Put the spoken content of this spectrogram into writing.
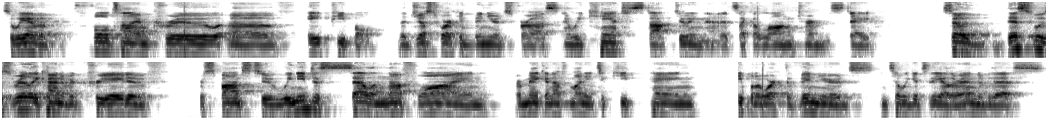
so we have a full-time crew of eight people that just work in vineyards for us and we can't stop doing that it's like a long-term mistake so this was really kind of a creative response to we need to sell enough wine or make enough money to keep paying people to work the vineyards until we get to the other end of this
